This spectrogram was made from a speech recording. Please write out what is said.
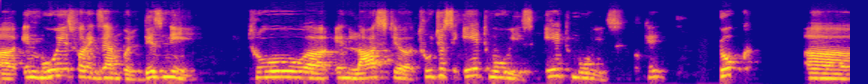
uh, in movies for example disney through uh, in last year through just eight movies eight movies okay took uh,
